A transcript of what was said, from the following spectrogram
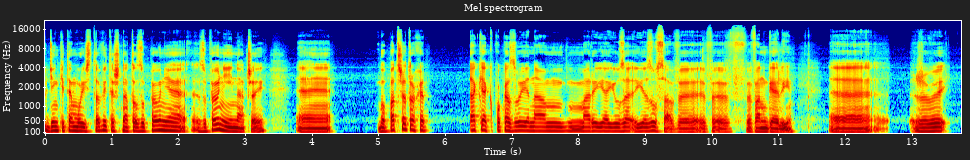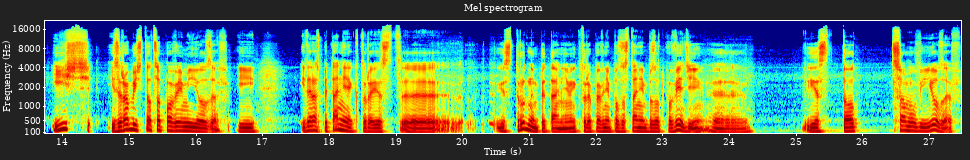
dzięki temu listowi też na to zupełnie, zupełnie inaczej, bo patrzę trochę tak jak pokazuje nam Maryja Jezusa w, w, w Ewangelii, e, żeby iść i zrobić to, co powie mi Józef. I, i teraz pytanie, które jest, e, jest trudnym pytaniem i które pewnie pozostanie bez odpowiedzi, e, jest to, co mówi Józef,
